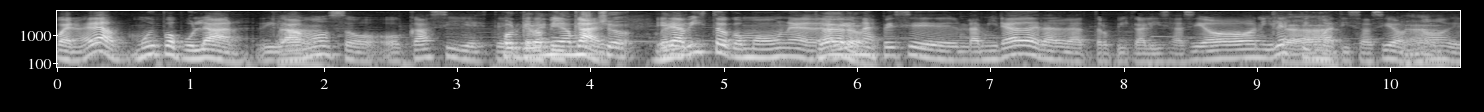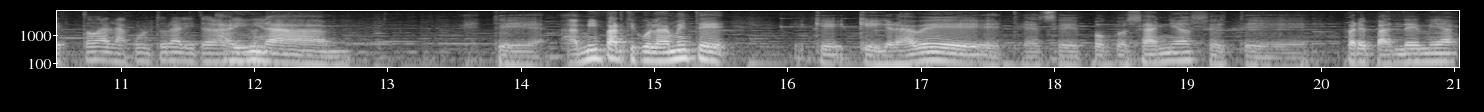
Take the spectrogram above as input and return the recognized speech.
Bueno, era muy popular, digamos, o, o casi este, Porque venía tropical. mucho- Era visto como una, había una especie de, la mirada era la tropicalización y la estigmatización. ¿no? De toda la cultura litoral. Hay una. este, a mí, particularmente, que, que grabé este, hace pocos años, este, pre-pandemia,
